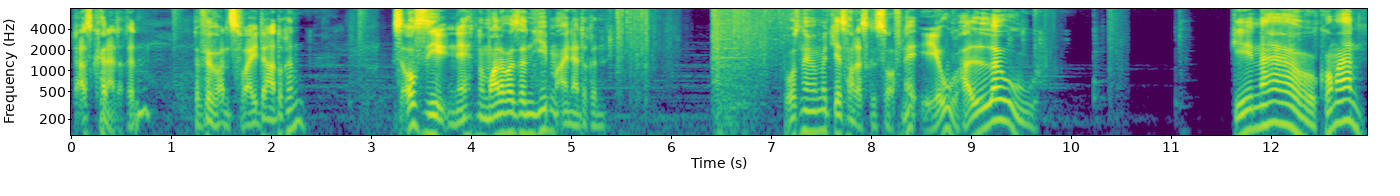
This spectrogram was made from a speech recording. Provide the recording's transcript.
Da ist keiner drin. Dafür waren zwei da drin. Ist auch selten, ne? Normalerweise an jedem einer drin. Was nehmen wir mit? Jetzt hat er es gesoffen, ne? Jo, hallo. Genau, komm an.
